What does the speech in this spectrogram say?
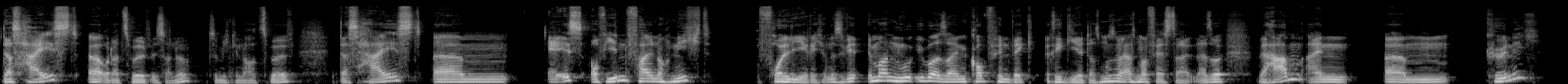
Das heißt, äh, oder 12 ist er, ne? Ziemlich genau 12. Das heißt, ähm, er ist auf jeden Fall noch nicht volljährig und es wird immer nur über seinen Kopf hinweg regiert. Das muss man erstmal festhalten. Also wir haben einen ähm, König,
